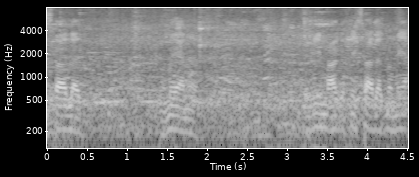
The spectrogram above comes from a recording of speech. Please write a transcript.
Salad. Mamaya na. Kasi magas na salad mamaya.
